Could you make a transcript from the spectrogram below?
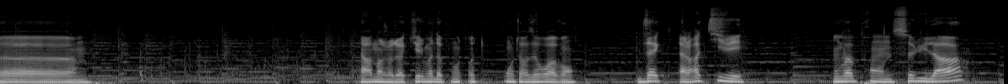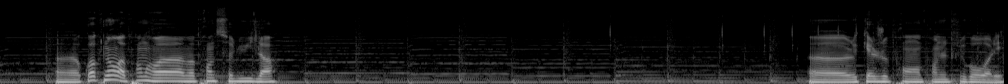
Euh... Alors non, j'aurais dû activer le mode à pont, hauteur 0 avant. Alors, activer. On va prendre celui-là. Euh, Quoique non, on va prendre, euh, on va prendre celui-là. Euh, lequel je prends Prendre le plus gros, allez.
